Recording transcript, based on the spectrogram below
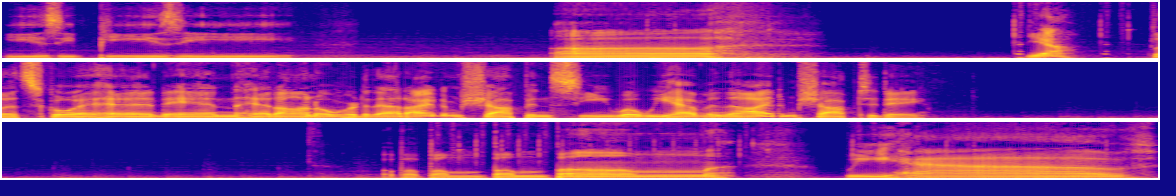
Easy peasy. Uh, yeah. Let's go ahead and head on over to that item shop and see what we have in the item shop today. Bum bum bum bum. We have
